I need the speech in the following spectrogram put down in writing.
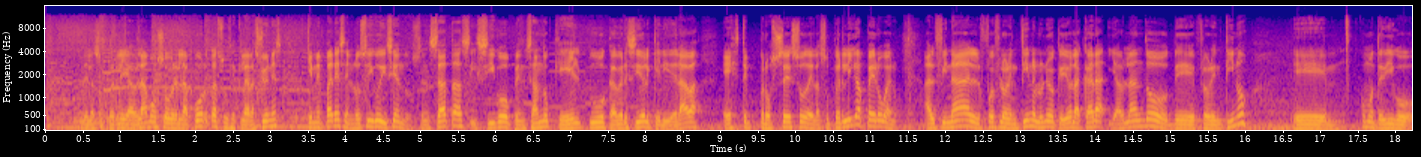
de la Superliga. Hablamos sobre la porta, sus declaraciones que me parecen, lo sigo diciendo, sensatas y sigo pensando que él tuvo que haber sido el que lideraba este proceso de la Superliga, pero bueno, al final fue Florentino el único que dio la cara y hablando de Florentino, eh, ¿cómo te digo?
